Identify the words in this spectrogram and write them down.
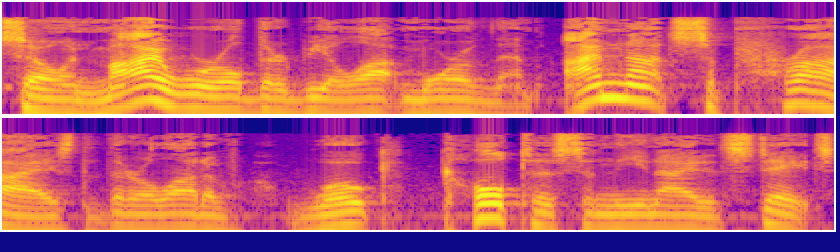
So in my world, there'd be a lot more of them. I'm not surprised that there are a lot of woke cultists in the United States.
